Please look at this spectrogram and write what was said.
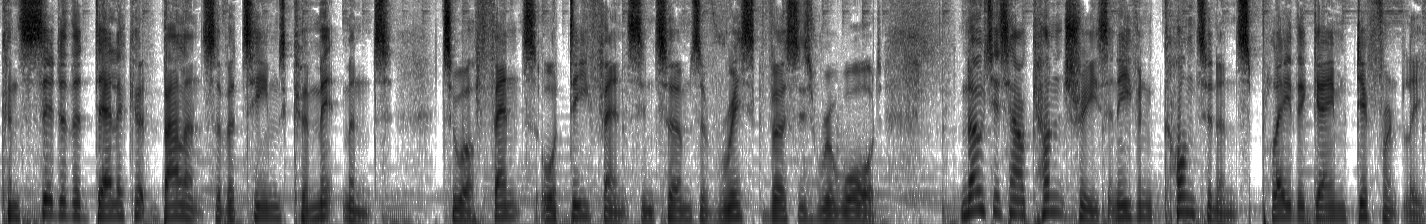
Consider the delicate balance of a team's commitment to offence or defence in terms of risk versus reward. Notice how countries and even continents play the game differently.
